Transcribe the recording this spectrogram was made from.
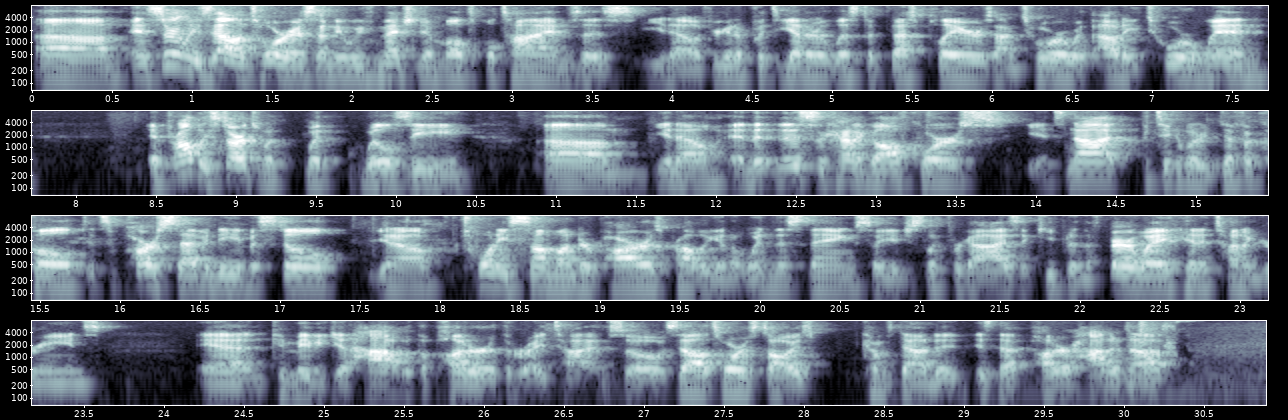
Um, and certainly Zalatoris, I mean, we've mentioned him multiple times as, you know, if you're going to put together a list of best players on tour without a tour win, it probably starts with, with Will Z. Um, you know, and th- this is the kind of golf course. It's not particularly difficult. It's a par 70, but still, you know, 20 some under par is probably going to win this thing. So you just look for guys that keep it in the fairway, hit a ton of greens, and can maybe get hot with the putter at the right time. So Zalatoris always comes down to is that putter hot enough?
